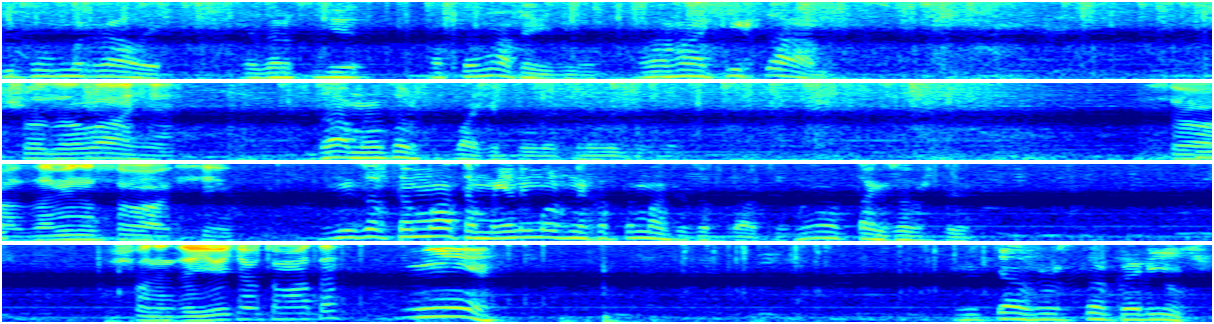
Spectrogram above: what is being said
Всі повмирали. Я зараз собі автомата візьму. Ага, фіг там. Що за лаги? Да, в мене теж тут лаги були, як не вибігли. Все, замінусував всіх. Ну з автоматами, я не можу в них автомати забрати. Ну от так завжди. Що, не дають автомата? Ні. Життя жорстока річ.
